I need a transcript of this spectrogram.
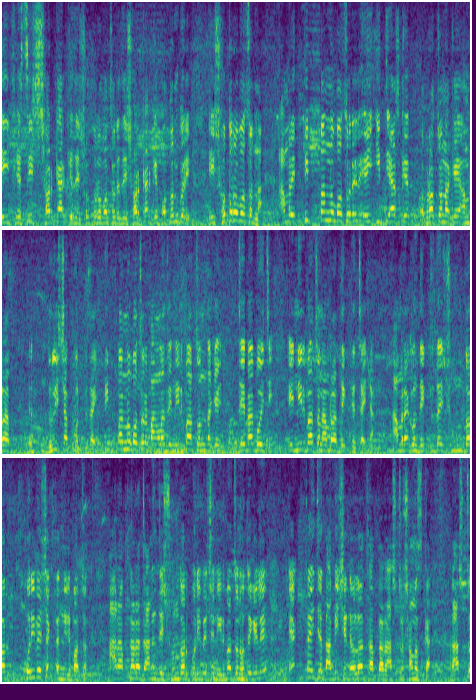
এই ফেসিস্ট সরকারকে যে সতেরো বছরে যে সরকারকে পতন করে, এই সতেরো বছর না, আমরা এই তিপ্পান্ন বছরের এই ইতিহাসকে রচনাকে আমরা ধুলিসাৎ করতে চাই। তিপ্পান্ন বছরে বাংলাদেশের নির্বাচনটাকে যেভাবে হয়েছে, এই নির্বাচন আমরা দেখতে চাই না। আমরা এখন দেখতে চাই সুন্দর পরিবেশ একটা নির্বাচন। আর আপনারা জানেন যে সুন্দর পরিবেশে নির্বাচন হতে গেলে একটাই যে দাবি, সেটা হলো আপনার রাষ্ট্র সংস্কার। রাষ্ট্র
